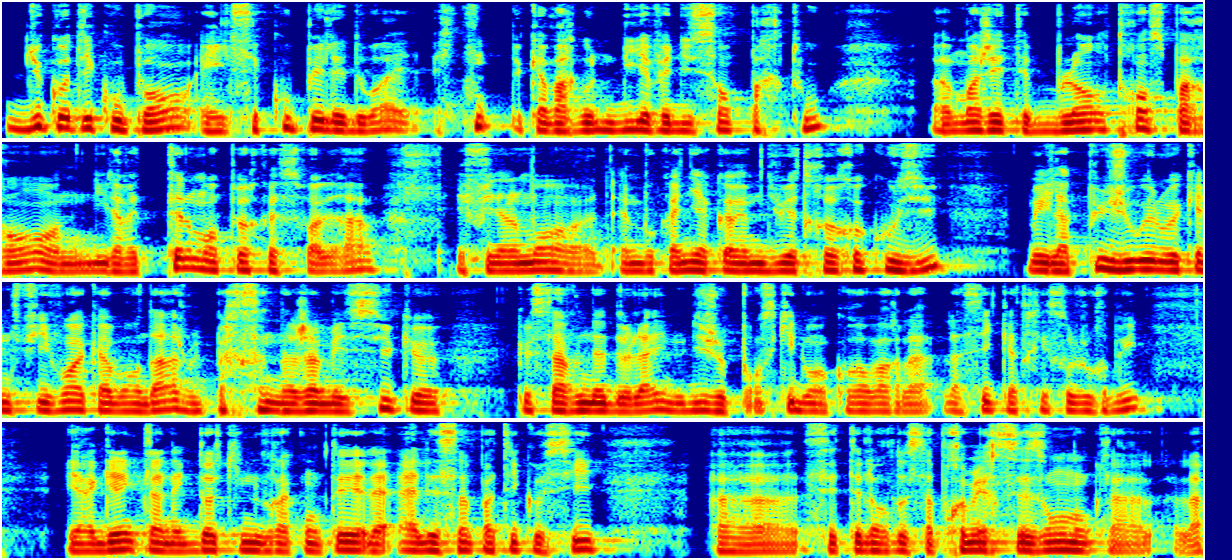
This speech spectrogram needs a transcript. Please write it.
du côté coupant, et il s'est coupé les doigts, et de Camargo avait du sang partout, euh, moi j'étais blanc, transparent, il avait tellement peur que ce soit grave. Et finalement, euh, Mbokani a quand même dû être recousu, mais il a pu jouer le week-end suivant avec un bandage, mais personne n'a jamais su que, que ça venait de là. Il nous dit, je pense qu'il doit encore avoir la, la cicatrice aujourd'hui. Et à Genk, l'anecdote qu'il nous racontait, elle, est sympathique aussi. Euh, c'était lors de sa première saison, donc la, la,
